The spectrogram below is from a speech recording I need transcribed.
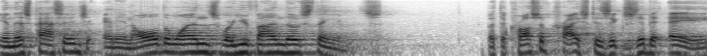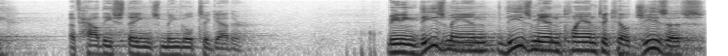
in this passage and in all the ones where you find those themes. But the cross of Christ is exhibit A of how these things mingle together. Meaning, these men, these men planned to kill Jesus,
